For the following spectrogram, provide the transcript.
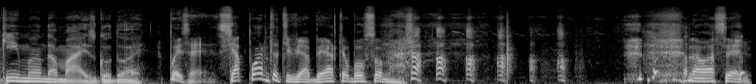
quem manda mais, Godoy? Pois é, se a porta estiver aberta é o Bolsonaro. Não, a sério.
